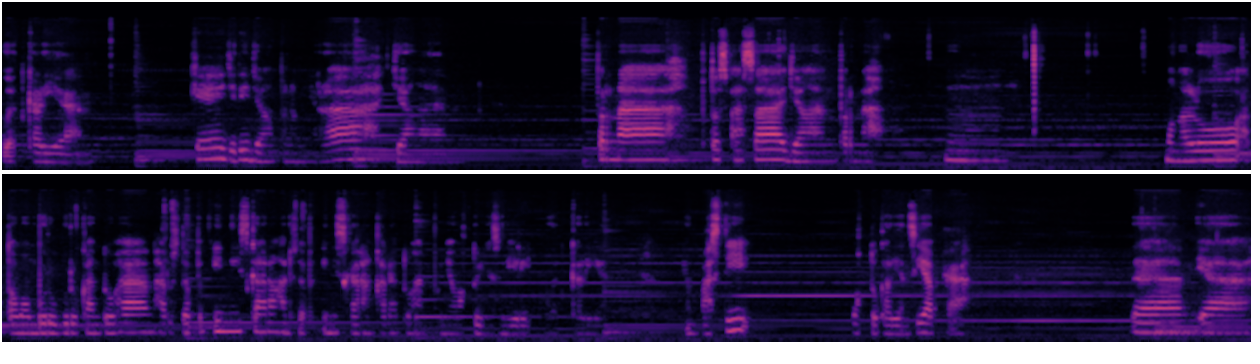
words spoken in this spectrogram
buat kalian. Oke jadi jangan pernah menyerah jangan pernah putus asa jangan pernah hmm, mengeluh atau memburu-burukan Tuhan. Harus dapat ini sekarang harus dapat ini sekarang karena Tuhan punya waktunya sendiri buat kalian. Yang pasti waktu kalian siap ya dan ya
